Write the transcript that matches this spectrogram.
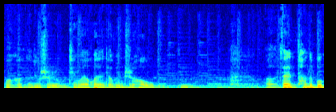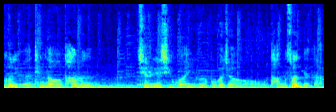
博客，那就是我听完坏蛋调频之后，嗯，呃，在他的博客里面听到他们其实也喜欢一个博客叫糖蒜电台，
